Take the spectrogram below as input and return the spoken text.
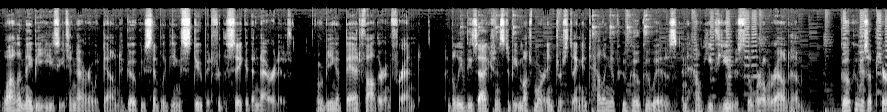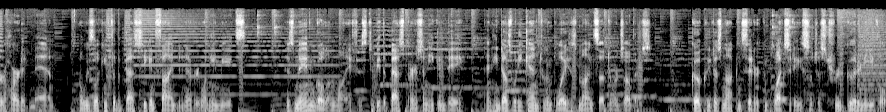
While it may be easy to narrow it down to Goku simply being stupid for the sake of the narrative, or being a bad father and friend, I believe these actions to be much more interesting in telling of who Goku is and how he views the world around him. Goku is a pure-hearted man, always looking for the best he can find in everyone he meets. His main goal in life is to be the best person he can be, and he does what he can to employ his mindset towards others. Goku does not consider complexities such as true good and evil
